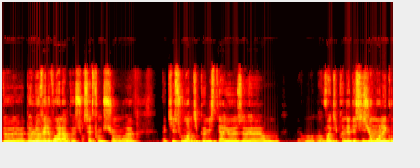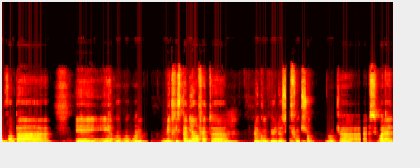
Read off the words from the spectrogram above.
de, lever le voile un peu sur cette fonction euh, qui est souvent un petit peu mystérieuse. On, voit qu'ils prennent des décisions, mais on les comprend pas, et, on, on, maîtrise pas bien en fait le contenu de cette fonction. Donc voilà,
